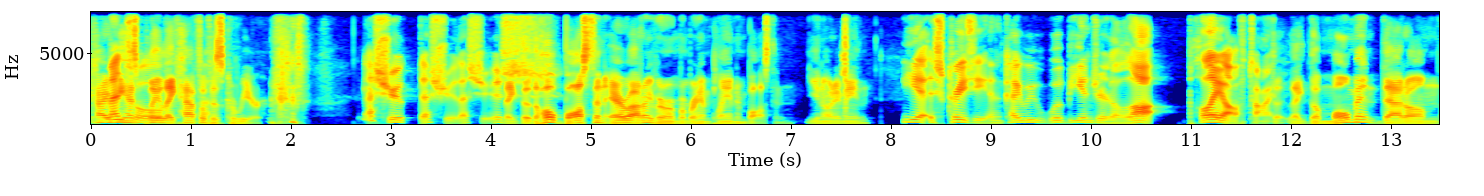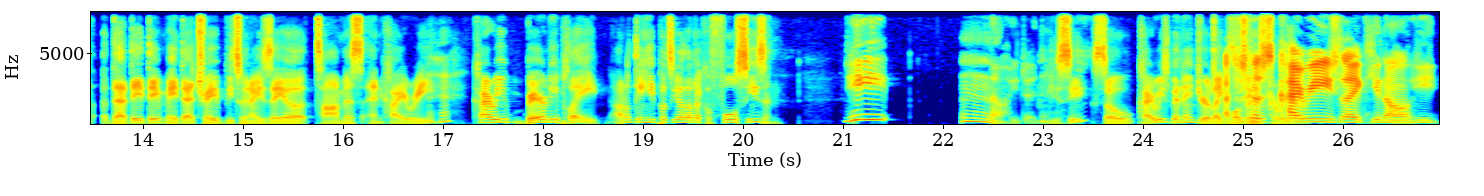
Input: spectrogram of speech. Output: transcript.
Kyrie has played like half of his career. That's true. That's true. That's true. It's, like the, the whole Boston era. I don't even remember him playing in Boston. You know what I mean? yeah, it's crazy. And Kyrie would be injured a lot playoff time. The- like the moment that um that they they made that trade between Isaiah Thomas and Kyrie, Mm-hmm. Kyrie barely played. I don't think he put together like a full season. he, no, he didn't. You see? So Kyrie's been injured like That's most of his career. Kyrie's like you know he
